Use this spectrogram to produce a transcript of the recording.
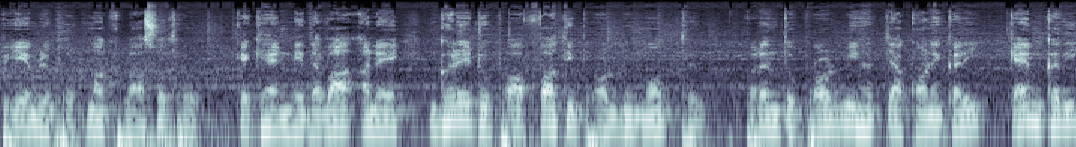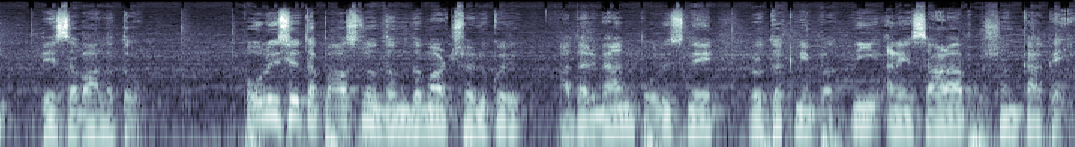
પીએમ રિપોર્ટમાં ખુલાસો થયો કે ઘેનની દવા અને ઘરે ટૂંપો આપવાથી પ્રૌઢનું મોત થયું, પરંતુ પ્રૌઢની હત્યા કોણે કરી, કેમ કરી, તે સવાલ હતો. પોલીસે તપાસનો ધમધમાટ શરૂ કર્યો. આ દરમિયાન પોલીસને મૃતકની પત્ની અને શાળા પર શંકા ગઈ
